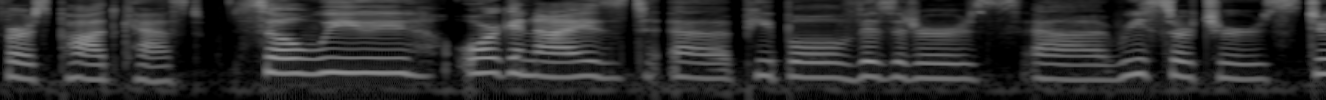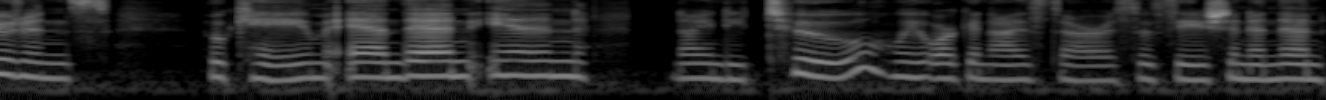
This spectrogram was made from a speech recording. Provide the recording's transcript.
first podcast. So we organized uh, people, visitors, uh, researchers, students who came. And then in 92, we organized our association. And then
